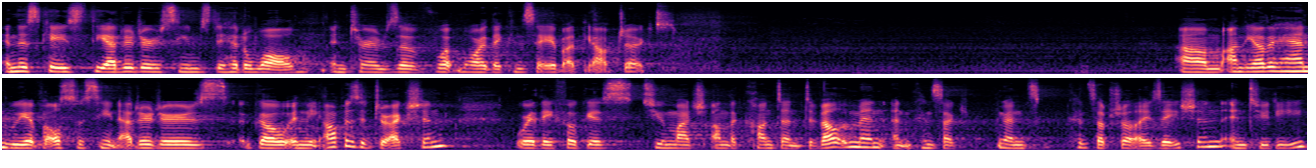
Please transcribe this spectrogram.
In this case, the editor seems to hit a wall in terms of what more they can say about the object. Um, on the other hand, we have also seen editors go in the opposite direction where they focus too much on the content development and, conceptualization in 2D.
